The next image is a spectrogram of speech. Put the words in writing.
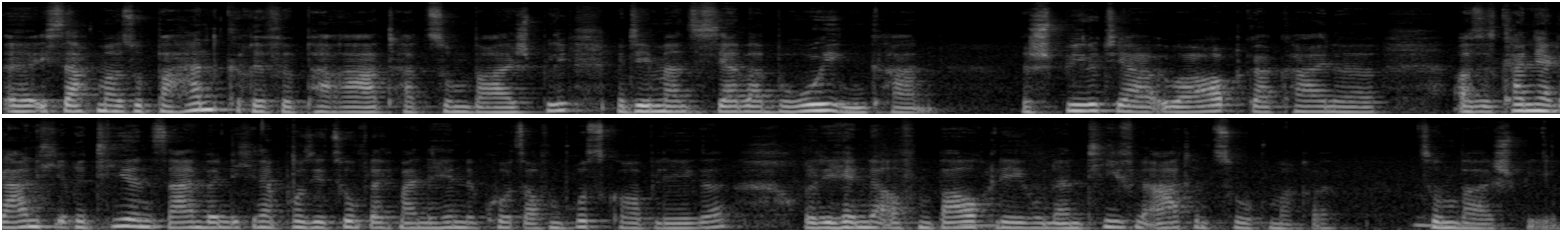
äh, ich sag mal, so ein paar Handgriffe parat hat, zum Beispiel, mit denen man sich selber beruhigen kann. Es spielt ja überhaupt gar keine, also es kann ja gar nicht irritierend sein, wenn ich in der Position vielleicht meine Hände kurz auf den Brustkorb lege oder die Hände auf den Bauch lege und einen tiefen Atemzug mache, zum Beispiel.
